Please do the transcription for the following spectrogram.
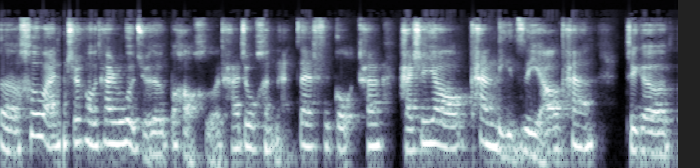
呃喝完之后，他如果觉得不好喝，他就很难再复购。他还是要看里子，也要看这个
